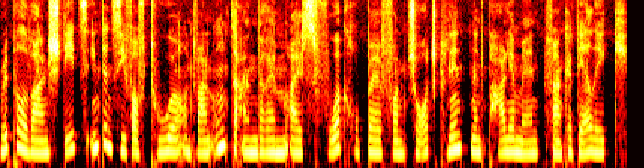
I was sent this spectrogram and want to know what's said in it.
Ripple waren stets intensiv auf Tour und waren unter anderem als Vorgruppe von George Clinton and Parliament Funkadelic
